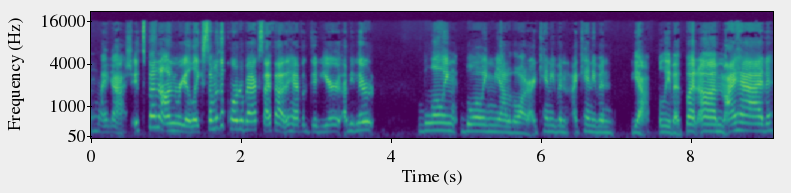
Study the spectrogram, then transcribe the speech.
Oh my gosh, it's been unreal. Like some of the quarterbacks, I thought they have a good year. I mean, they're blowing blowing me out of the water. I can't even. I can't even. Yeah, believe it. But um, I had.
